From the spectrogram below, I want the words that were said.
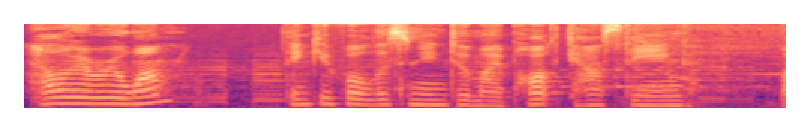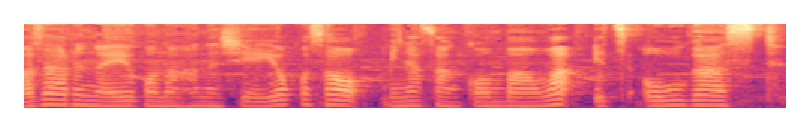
Hello everyone! Thank you for listening to my podcasting. バザールの英語の話へようこそ。皆さんこんばんは。It's August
